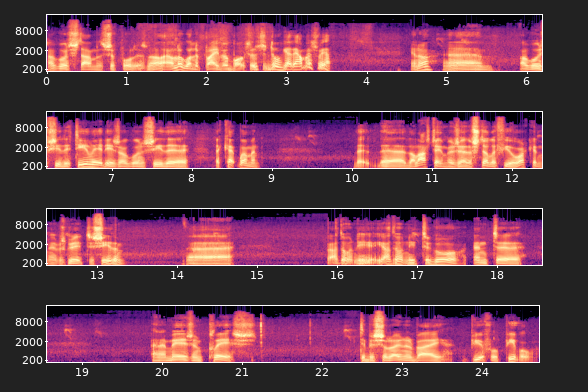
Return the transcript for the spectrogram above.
I'll go and stand with the supporters and all that. I'm not going to private boxes, don't get the atmosphere. You know? Um, I'll go and see the tea ladies, I'll go and see the, the kit women. The, the, the last time I was there, there's still a few working. It was great to see them. Uh, but I don't need I don't need to go into an amazing place to be surrounded by beautiful people.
